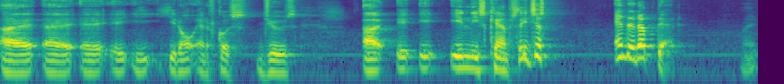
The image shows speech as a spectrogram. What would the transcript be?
uh, uh, uh, you know, and of course Jews, uh, in these camps. They just ended up dead, right?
